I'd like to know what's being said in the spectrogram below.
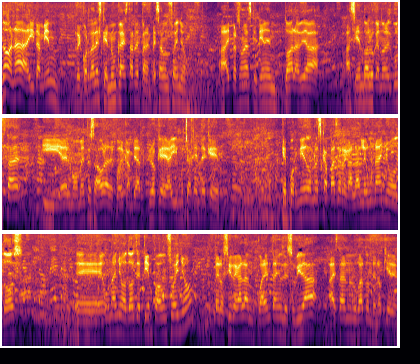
No, nada, y también recordarles que nunca es tarde para empezar un sueño. Hay personas que tienen toda la vida haciendo algo que no les gusta y el momento es ahora de poder cambiar. Creo que hay mucha gente que, que por miedo no es capaz de regalarle un año o dos, eh, un año o dos de tiempo a un sueño, pero sí regalan 40 años de su vida a estar en un lugar donde no quieren.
